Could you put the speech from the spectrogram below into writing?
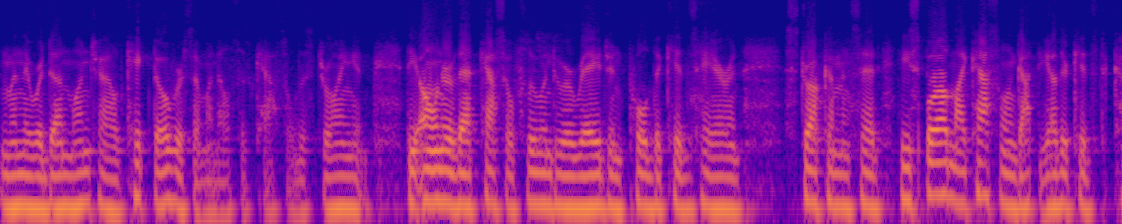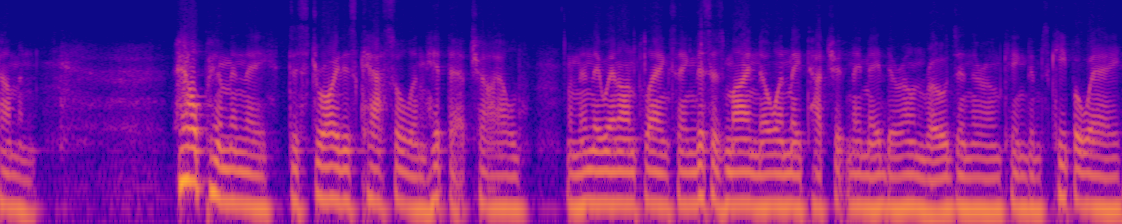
And when they were done, one child kicked over someone else's castle, destroying it. The owner of that castle flew into a rage and pulled the kid's hair and struck him and said, He spoiled my castle and got the other kids to come and help him. And they destroyed his castle and hit that child. And then they went on playing, saying, This is mine, no one may touch it. And they made their own roads in their own kingdoms. Keep away.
